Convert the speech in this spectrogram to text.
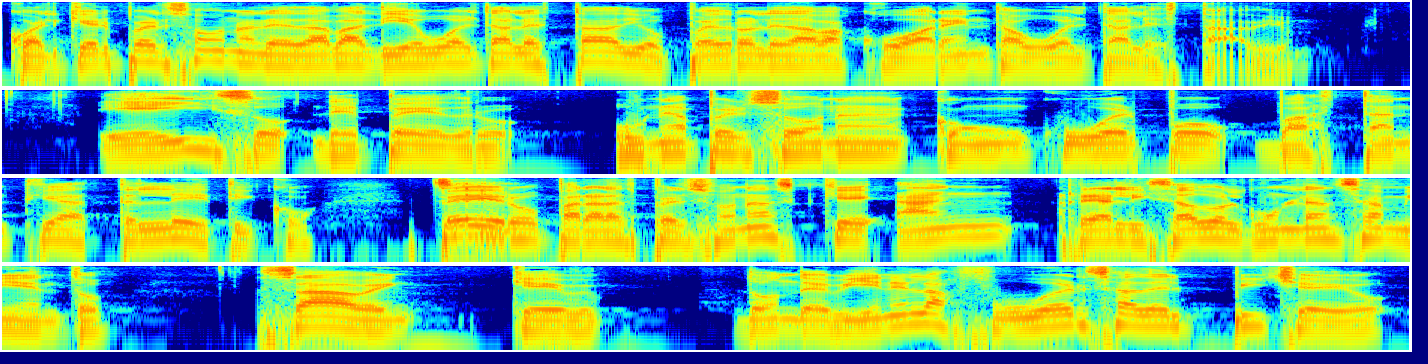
cualquier persona le daba 10 vueltas al estadio, Pedro le daba 40 vueltas al estadio. E hizo de Pedro una persona con un cuerpo bastante atlético, pero para las personas que han realizado algún lanzamiento, saben que donde viene la fuerza del picheo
